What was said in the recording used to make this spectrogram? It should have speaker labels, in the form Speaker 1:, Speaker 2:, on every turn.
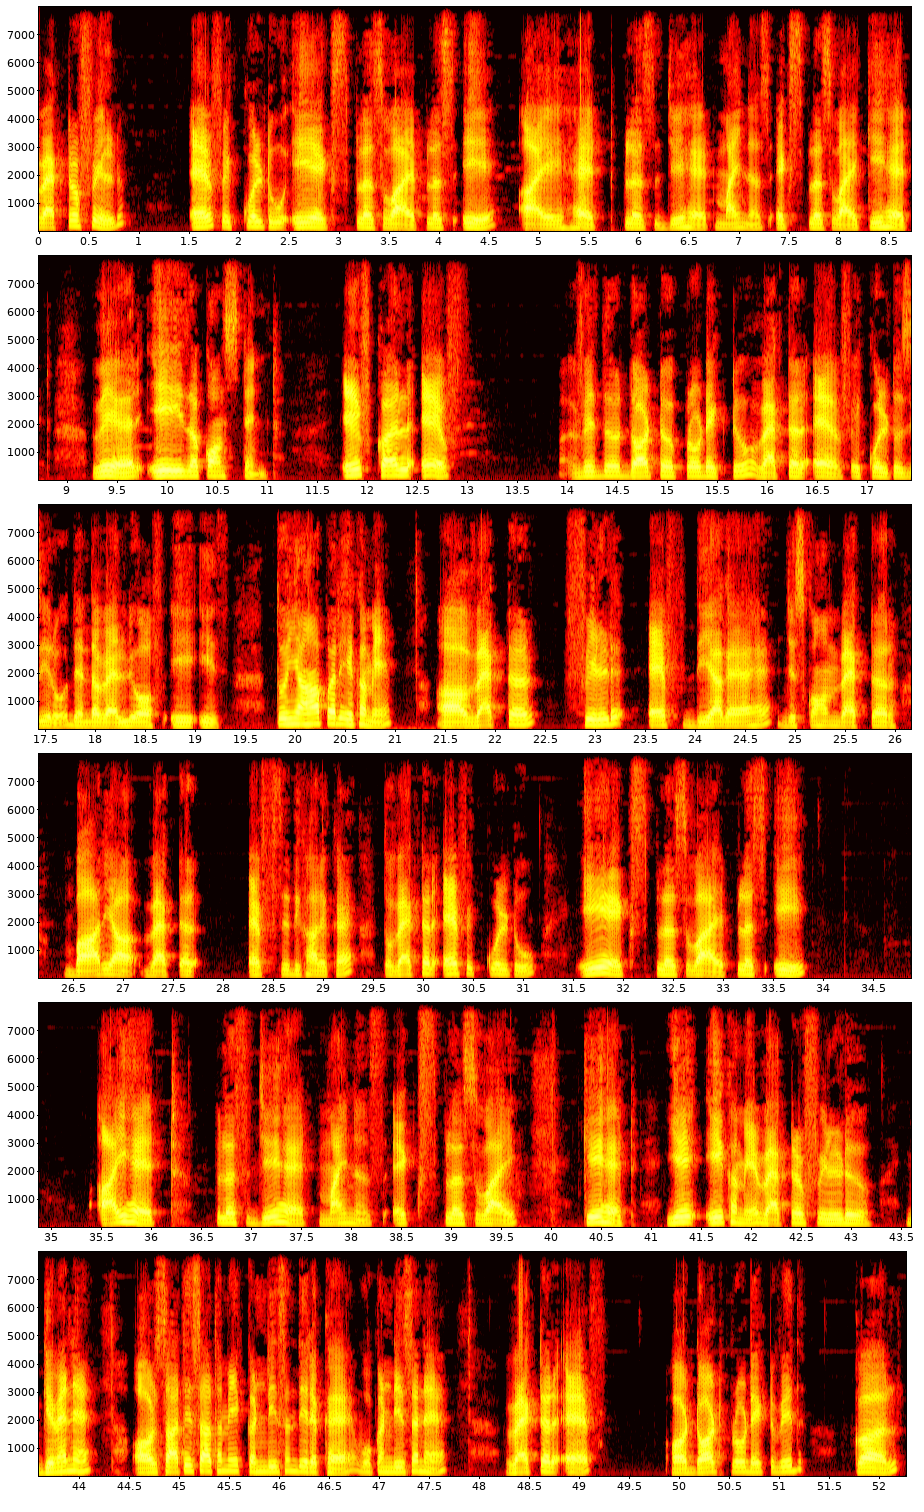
Speaker 1: Vector field f equal to ax plus y plus a i hat plus j hat minus x plus y k hat where a is a constant. If curl f with the dot product vector f equal to zero then the value of a is. तो यहाँ पर एक हमें vector field F दिया गया है जिसको हम वेक्टर बार या वेक्टर एफ़ से दिखा रखा है तो vector F equal to A X plus Y plus A I hat plus J hat minus X plus Y K hat ये एक हमें वेक्टर फ़ील्ड गिवन है और साथ ही साथ हमें एक कंडीशन दे रखा है। वो कंडीशन है वेक्टर एफ़ और dot product with curl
